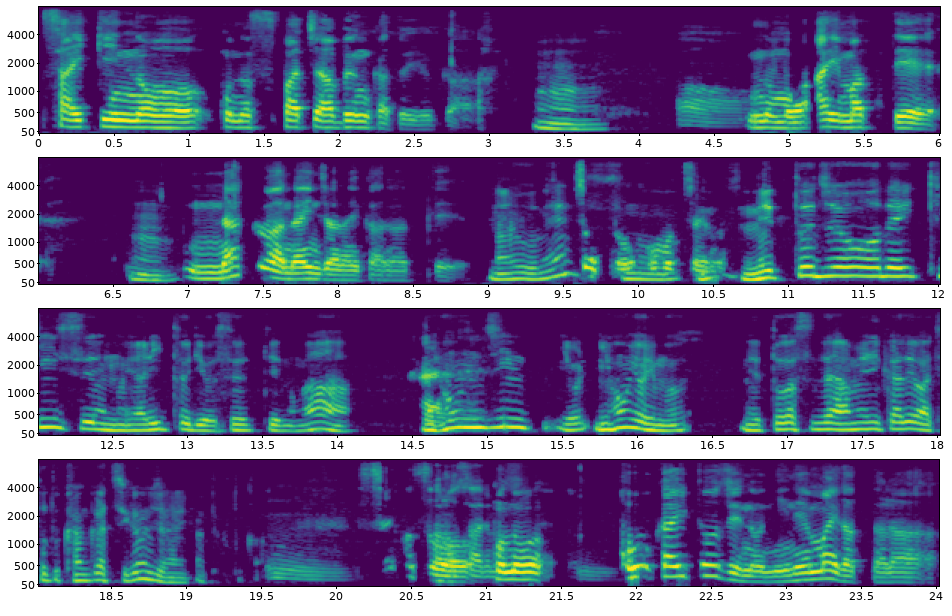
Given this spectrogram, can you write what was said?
最近のこのスパチャ文化というか、うん、のも相まって、うん、なくはないんじゃないかなって、なるほどね。ちょっと思っちゃいます。ネット上で金銭のやり取りをするっていうのが、日本人よ、日本よりもネットが進んでアメリカではちょっと感覚が違うんじゃないかってことか。うん、それこそ、ね、この公開当時の2年前だったら、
